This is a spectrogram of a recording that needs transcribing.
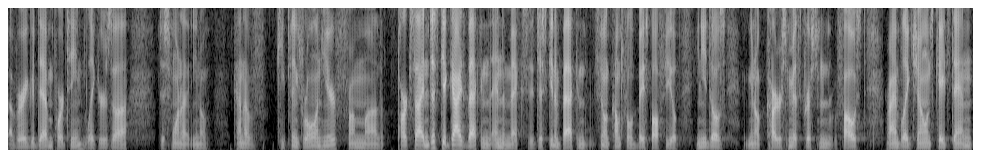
a, very good Davenport team. Lakers uh, just want to, you know, kind of keep things rolling here from uh, the park side and just get guys back in, in the mix. Just get them back and feeling comfortable in the baseball field. You need those, you know, Carter Smith, Christian Faust, Ryan Blake Jones, Cade Stanton.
